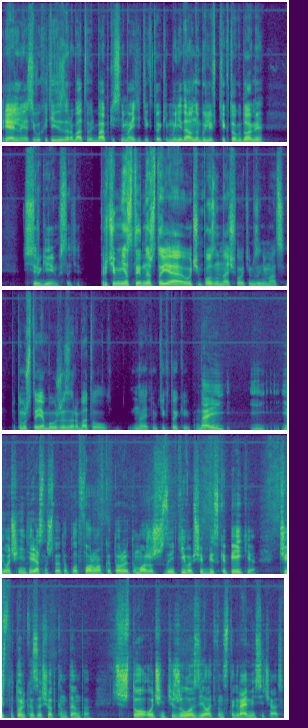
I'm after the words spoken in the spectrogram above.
Реально, если вы хотите зарабатывать бабки, снимайте ТикТоки. Мы недавно были в ТикТок-доме с Сергеем, кстати. Короче, мне стыдно, что я очень поздно начал этим заниматься, потому что я бы уже зарабатывал на этом ТикТоке. Да, и, и, и очень интересно, что это платформа, в которую ты можешь зайти вообще без копейки, чисто только за счет контента, что очень тяжело сделать в Инстаграме сейчас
